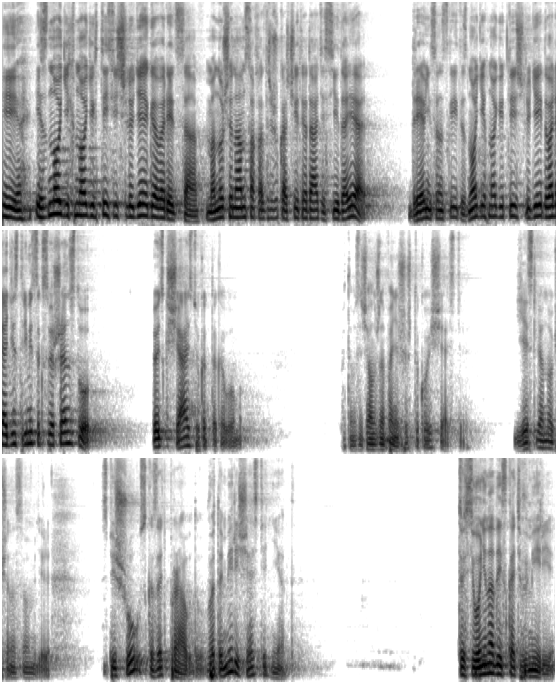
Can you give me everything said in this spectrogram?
И из многих-многих тысяч людей говорится, «Манушинам сахатришукачиты дати сидае». Древний санскрит. Из многих-многих тысяч людей давали один стремиться к совершенству, то есть к счастью как таковому. Поэтому сначала нужно понять, что же такое счастье. Есть ли оно вообще на самом деле? Спешу сказать правду. В этом мире счастья нет. То есть его не надо искать в мире.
